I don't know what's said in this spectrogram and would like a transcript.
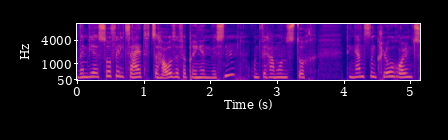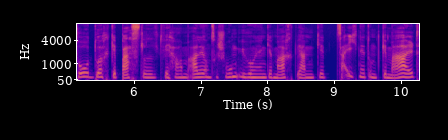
Wenn wir so viel Zeit zu Hause verbringen müssen und wir haben uns durch den ganzen Klorollen Zoo durchgebastelt, wir haben alle unsere Schwungübungen gemacht, wir haben gezeichnet und gemalt,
